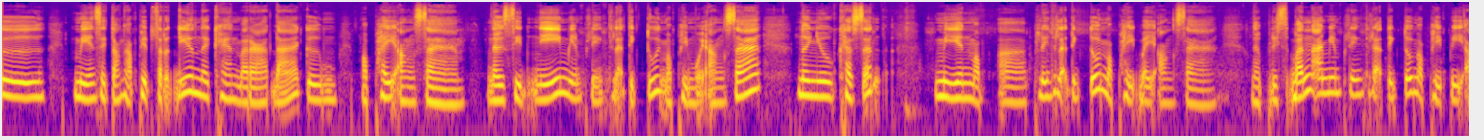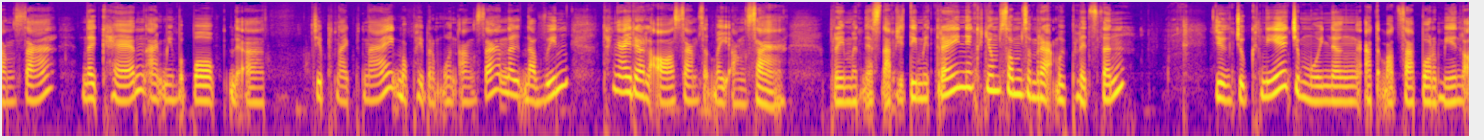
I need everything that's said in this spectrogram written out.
គឺមានសីតុណ្ហភាពស្រដៀងនៅខេនបារ៉ាដែរគឺ20អង្សា នៅស៊ីដនីមានភ្លៀងធ្លាក់តិចតួច21អង្សា នៅញូខាសិតមានភ្លៀងធ្លាក់តិចតួច23អង្សា នៅ Brisbane អាចមានភ្លៀងធ្លាក់តិចតួច22អង្សា នៅ Cairns អាចមានពពកជាផ្នែកផ្នែក29អង្សានៅ Darwin ថ្ងៃរះល្អ33អង្សាប្រិមិត្តអ្នកស្ដាប់ជាទីមេត្រីនាងខ្ញុំសូមសម្រាប់មួយផ្លេតសិន យើងជួបគ្នាជាមួយនឹងអត្ថបទសារព័ត៌មានល្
